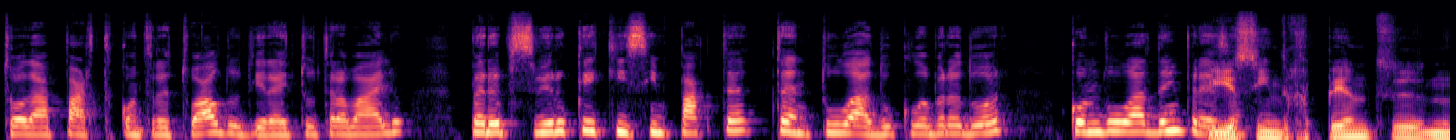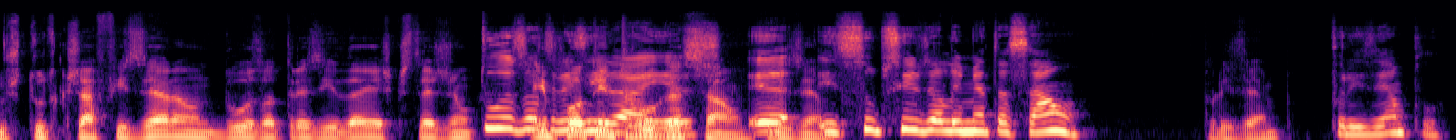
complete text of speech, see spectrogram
toda a parte contratual do direito do trabalho para perceber o que é que isso impacta tanto do lado do colaborador como do lado da empresa. E assim, de repente, no estudo que já fizeram, duas ou três ideias que estejam duas em ponto de interrogação, por uh, exemplo. E subsídio de alimentação. Por exemplo. Por exemplo.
